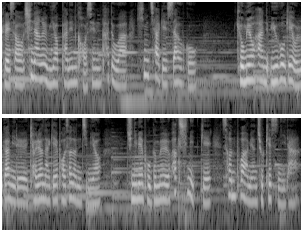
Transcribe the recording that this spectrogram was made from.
그래서 신앙을 위협하는 거센 파도와 힘차게 싸우고 교묘한 유혹의 올가미를 결연하게 벗어던지며 주님의 복음을 확신 있게 선포하면 좋겠습니다.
